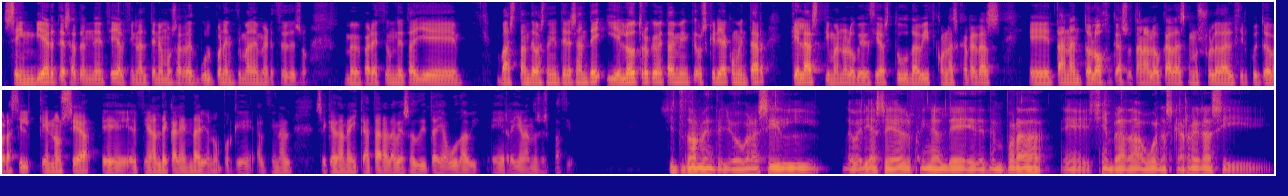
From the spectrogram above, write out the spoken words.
se invierte esa tendencia y al final tenemos a Red Bull por encima de Mercedes. Me parece un detalle bastante, bastante interesante. Y el otro que también os quería comentar, qué lástima, ¿no? Lo que decías tú, David, con las carreras eh, tan antológicas o tan alocadas que nos suele dar el circuito de Brasil, que no sea eh, el final de calendario, ¿no? Porque al final se quedan ahí Qatar, Arabia Saudita y Abu Dhabi eh, rellenando ese espacio. Sí, totalmente. Yo Brasil debería ser final de, temporada. Eh, siempre ha dado buenas carreras y,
